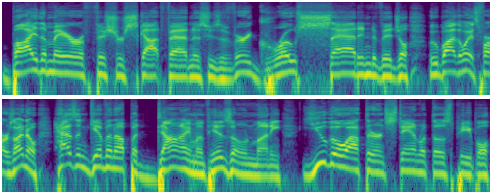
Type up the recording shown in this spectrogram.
by the mayor of Fisher, Scott Fadness, who's a very gross, sad individual who, by the way, as far as I know, hasn't given up a dime of his own money. You go out there and stand with those people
